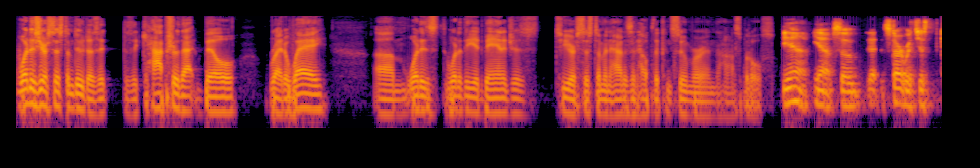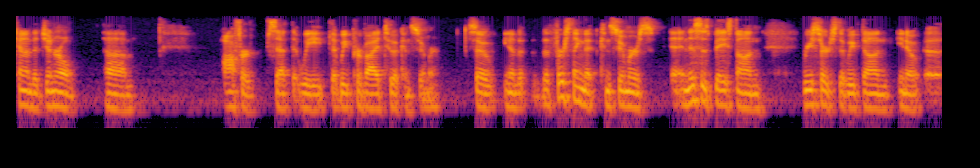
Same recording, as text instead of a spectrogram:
what does your system do? Does it does it capture that bill right away? Um, what is what are the advantages to your system, and how does it help the consumer and the hospitals? Yeah, yeah. So uh, start with just kind of the general um, offer set that we that we provide to a consumer. So, you know, the, the first thing that consumers, and this is based on research that we've done, you know, uh,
